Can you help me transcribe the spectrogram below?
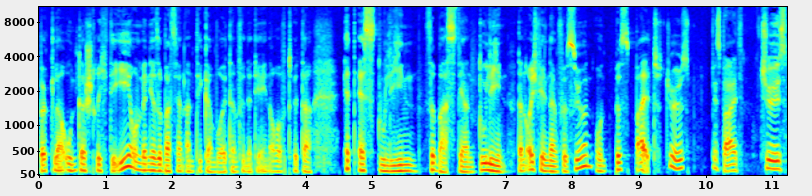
böckler-de und wenn ihr Sebastian antickern wollt, dann findet ihr ihn auch auf Twitter at sdulin, Sebastian Dulin. Dann euch vielen Dank fürs Hören und bis bald. Tschüss. Bis bald. Tschüss.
